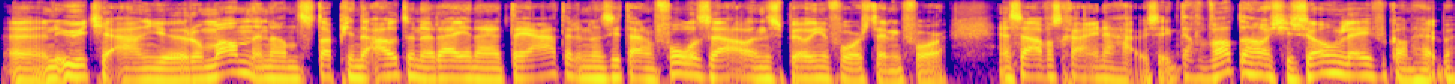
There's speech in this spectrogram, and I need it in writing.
een uurtje aan je roman... en dan stap je in de auto en dan rij je naar een theater... en dan zit daar een volle zaal en dan speel je een voorstelling voor. En s'avonds ga je naar huis. Ik dacht, wat nou als je zo'n leven kan hebben?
